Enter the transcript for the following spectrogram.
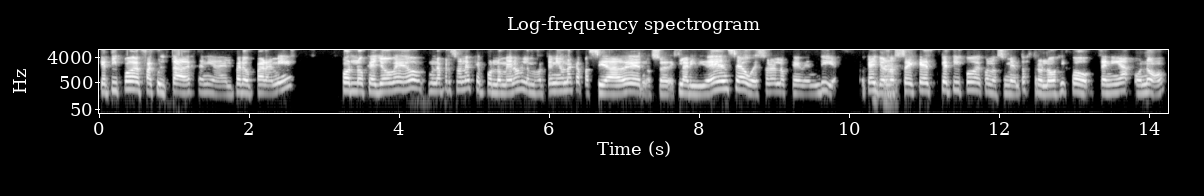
qué tipo de facultades tenía él, pero para mí, por lo que yo veo, una persona que por lo menos a lo mejor tenía una capacidad de, no sé, de clarividencia o eso era lo que vendía. Okay, Yo no sé qué, qué tipo de conocimiento astrológico tenía o no,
